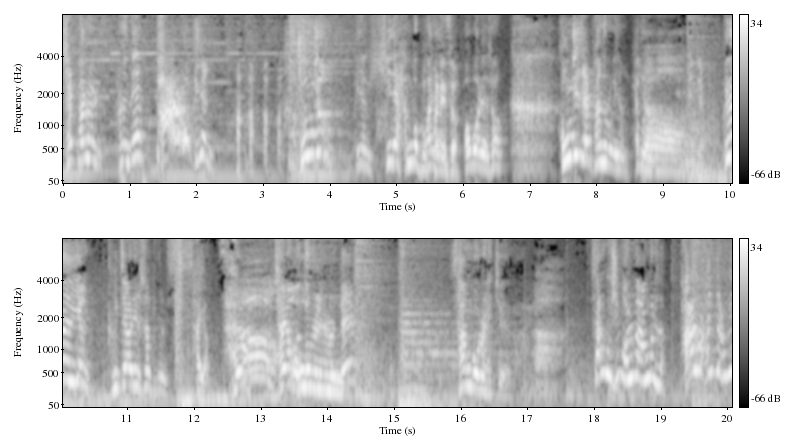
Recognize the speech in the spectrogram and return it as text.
재판을 하는데 바로 그냥 중경 그냥 시대 한복판에 법원에서. 법원에서 공개 재판으로 그냥 해버려. 그래서 그냥 그 자리에서 그냥 사형 사형 사형 언도를 내는데 상고를 했죠 얘가. 아, 상고심 얼마 안 걸려서 바로 한 달 후에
